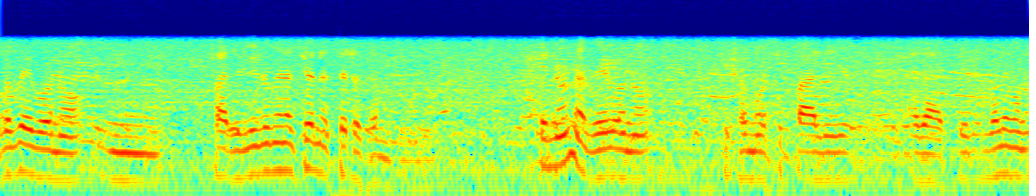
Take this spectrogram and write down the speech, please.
dovevano mh, fare l'illuminazione a Serra San Bruno e non avevano i famosi pali eh, adatti volevano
